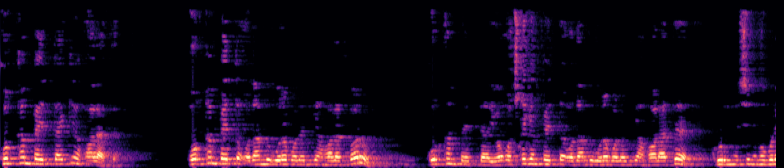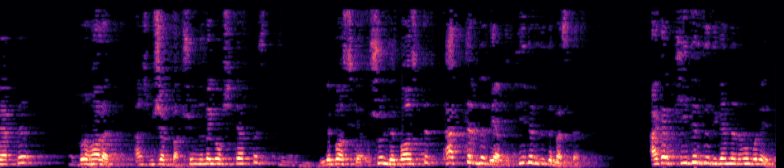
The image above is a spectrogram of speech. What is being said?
qo'rqqan paytdagi holati. Qo'rqqan paytda odamni o'rab oladigan holat boru. Qo'rqqan paytda yo och qolgan paytda odamni o'rab oladigan holati ko'rinishi nima bo'lyapti? Bir holat. Mushabbah. Shuni nimaga o'xshatyapmiz? Libosga. Shu libosni tattirdi deyapti. Kiydirdi demasdan. Agar kiydirdi deganda nima bo'laydi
